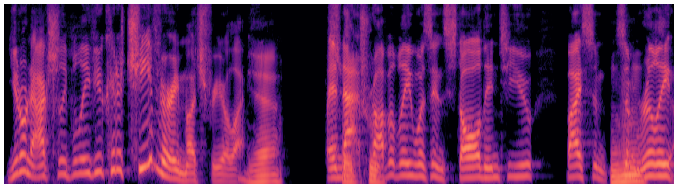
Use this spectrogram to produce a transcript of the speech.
you don't actually believe you could achieve very much for your life yeah and so that true. probably was installed into you by some mm-hmm. some really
